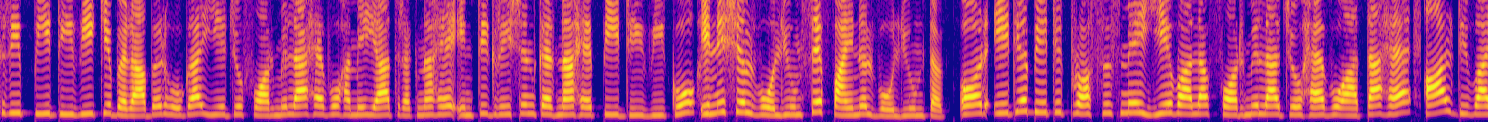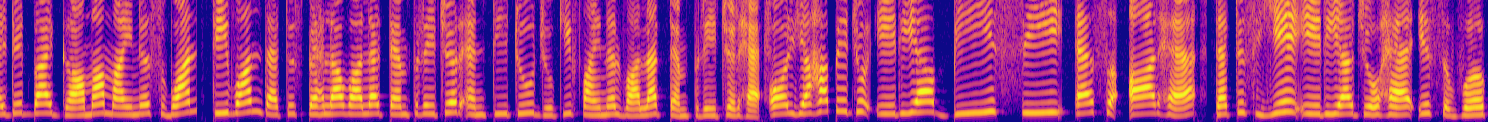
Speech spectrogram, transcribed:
three P D V के बराबर होगा। ये जो फॉर्मूला है, वो हमें याद रखना है। इंटीग्रेशन करना है पी डी वी को इनिशियल वॉल्यूम से फाइनल वॉल्यूम तक। और एडियाबेटिक प्रोसेस में ये वाला फॉर्मूला जो है, वो आता है R divided by gamma minus one T one that is पहला वाला टेम्परेचर एंड टी टू जो कि फाइनल वाला टेम्परेचर है। और यहाँ पे जो area B C S R है दैट इज़ ये एरिया जो है, इस वर्क वर्क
